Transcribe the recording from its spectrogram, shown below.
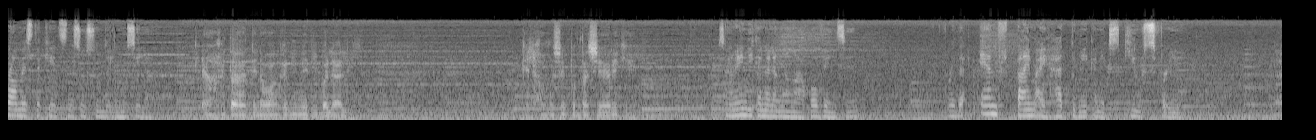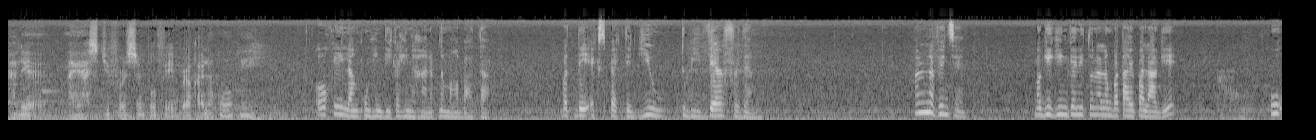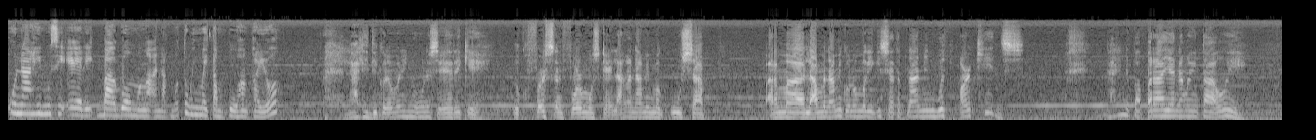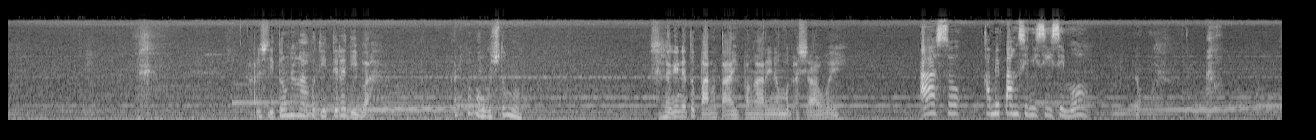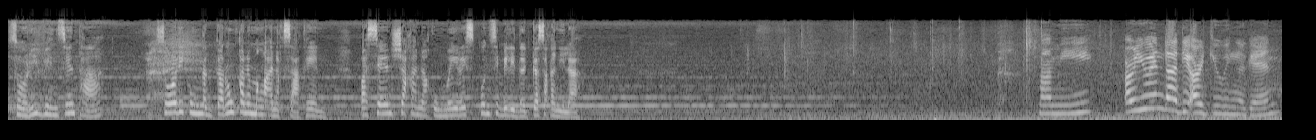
promised the kids na susunduin mo sila. Kaya nga kita tinawagan kanina, di ba, Lali? Kailangan ko sa'yo punta si Eric eh. Sana hindi ka na lang nangako, Vincent. For the nth time, I had to make an excuse for you. Lali, I asked you for a simple favor. Akala ko okay. Okay lang kung hindi ka hinahanap ng mga bata. But they expected you to be there for them. Ano na, Vincent? Magiging ganito na lang ba tayo palagi? Uunahin mo si Eric bago ang mga anak mo tuwing may tampuhan kayo? Lali, di ko naman inuuna si Eric eh. Look, first and foremost, kailangan namin mag-usap para malaman namin kung anong magiging setup namin with our kids. Dahil napaparaya na ngayong tao eh. Halos dito na nga ako titira, di ba? Ano pa bang gusto mo? Sa lagay na to, parang tayo pa nga rin ang mag-asawa eh. Ah, so kami pang sinisisi mo. No. Sorry, Vincent, ha? Sorry kung nagkaroon ka ng mga anak sa akin. Pasensya ka na kung may responsibilidad ka sa kanila. Mommy, are you and Daddy arguing again?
